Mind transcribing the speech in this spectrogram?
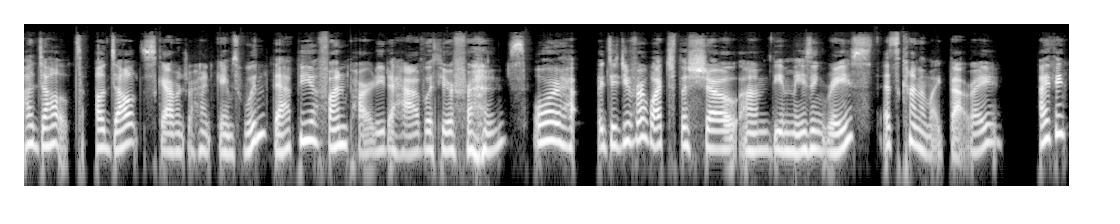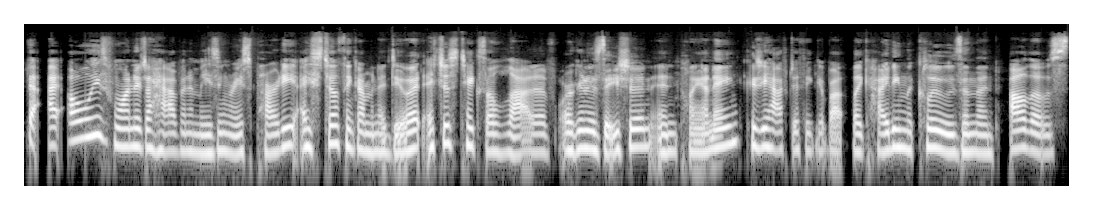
adult adult scavenger hunt games. Wouldn't that be a fun party to have with your friends? Or did you ever watch the show um, The Amazing Race? It's kind of like that, right? I think that I always wanted to have an amazing race party. I still think I'm going to do it. It just takes a lot of organization and planning because you have to think about like hiding the clues and then all those,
